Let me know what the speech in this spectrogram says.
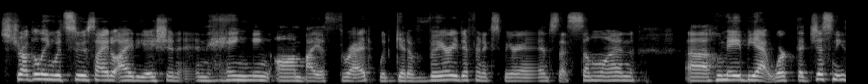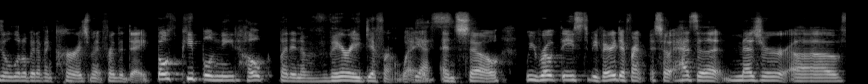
struggling with suicidal ideation and hanging on by a thread would get a very different experience that someone uh, who may be at work that just needs a little bit of encouragement for the day. Both people need hope, but in a very different way. Yes. And so we wrote these to be very different. So it has a measure of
